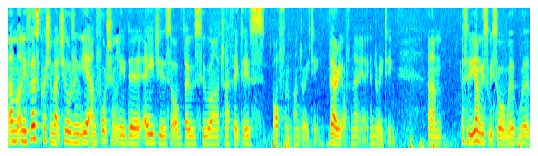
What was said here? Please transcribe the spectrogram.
Um, on your first question about children, yeah, unfortunately, the ages of those who are trafficked is often under 18, very often under 18. Um, so the youngest we saw were, were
